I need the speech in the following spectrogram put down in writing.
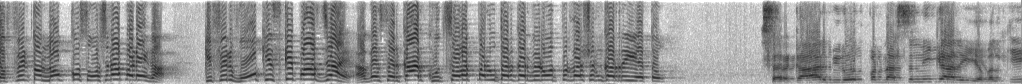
तब फिर तो लोग को सोचना पड़ेगा कि फिर वो किसके पास जाए? अगर सरकार खुद सड़क पर उतरकर विरोध प्रदर्शन कर रही है तो। सरकार विरोध प्रदर्शन नहीं कर रही है बल्कि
